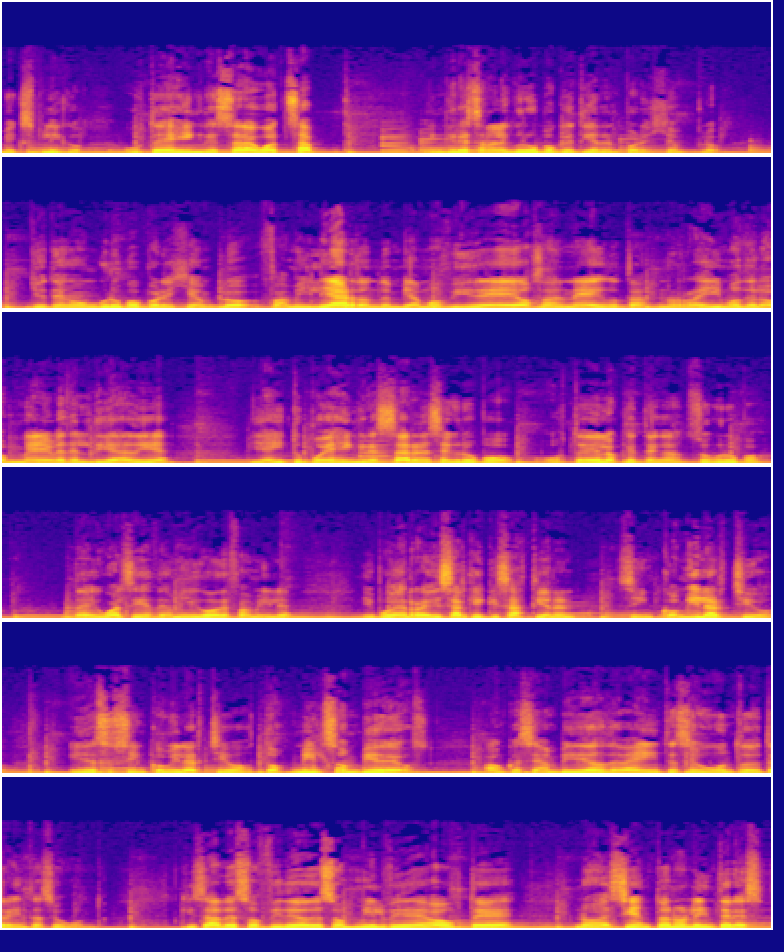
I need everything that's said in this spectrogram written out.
Me explico. Ustedes ingresar a WhatsApp, ingresan al grupo que tienen, por ejemplo. Yo tengo un grupo, por ejemplo, familiar donde enviamos videos, anécdotas, nos reímos de los memes del día a día y ahí tú puedes ingresar en ese grupo, ustedes los que tengan su grupo, da igual si es de amigos o de familia, y pueden revisar que quizás tienen 5.000 archivos y de esos 5.000 archivos, 2.000 son videos, aunque sean videos de 20 segundos, de 30 segundos. Quizás de esos videos, de esos 1000 videos, a usted 900 no le interesa,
